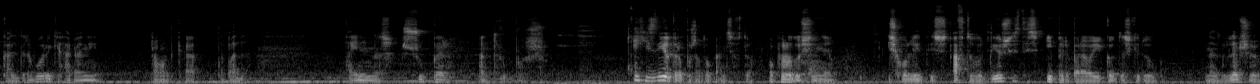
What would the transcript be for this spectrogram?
καλύτερα μπορεί και θα κάνει πραγματικά τα πάντα. Θα είναι ένας σούπερ άνθρωπο. Έχεις δύο τρόπους να το κάνεις αυτό. Ο πρώτος είναι η σχολή της αυτοβελτίωσης, της υπερπαραγωγικότητας και του να δουλέψω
